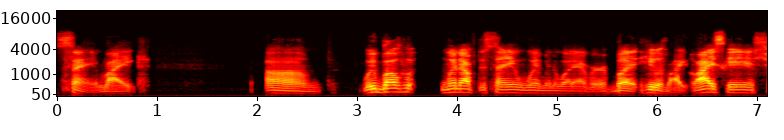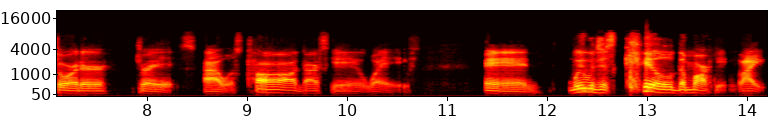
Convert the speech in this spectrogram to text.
same. Like um we both went off the same women or whatever, but he was like light skinned, shorter, dreads. I was tall, dark skinned, waves. And we would just kill the market. Like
